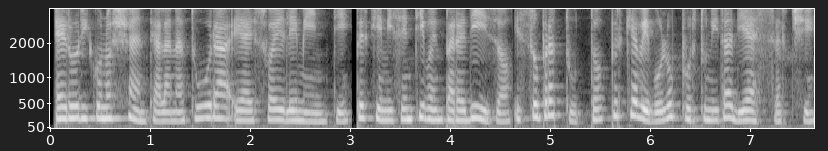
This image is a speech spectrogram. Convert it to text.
Ero riconoscente alla natura e ai suoi elementi perché mi sentivo in paradiso e soprattutto perché avevo l'opportunità di esserci,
